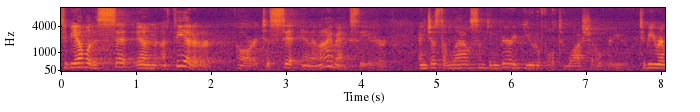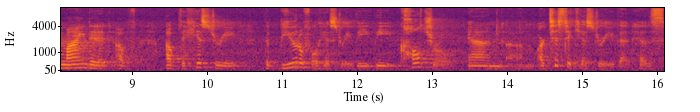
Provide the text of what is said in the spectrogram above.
to be able to sit in a theater or to sit in an IMAX theater and just allow something very beautiful to wash over you, to be reminded of, of the history the beautiful history, the, the cultural and um, artistic history that has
